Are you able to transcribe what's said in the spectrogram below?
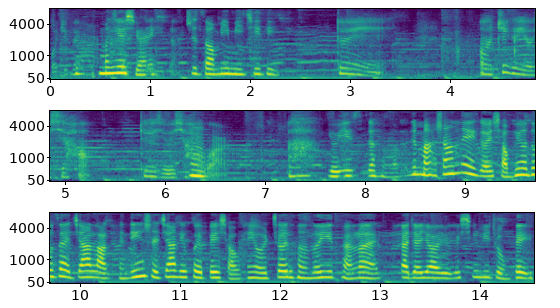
我这边。他们就喜欢制造秘密基地。对。哦，这个游戏好，这个游戏好玩啊，有意思的很了。就马上那个小朋友都在家了，肯定是家里会被小朋友折腾的一团乱，大家要有个心理准备。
